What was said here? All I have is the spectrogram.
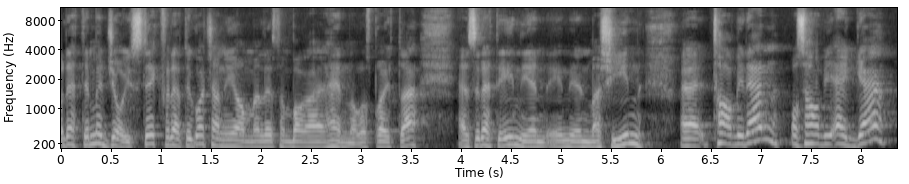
Og dette med joystick, for dette går ikke an å gjøre med liksom bare hender og sprøyte. Eh, så dette er inni en, inn en maskin. Eh, tar vi den, og så har vi egget.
